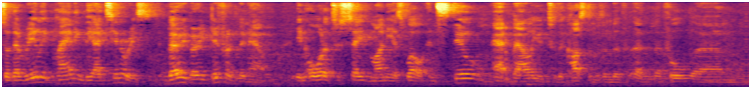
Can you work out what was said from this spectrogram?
So they're really planning the itineraries very, very differently now in order to save money as well and still add value to the customers and the, and the full um,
